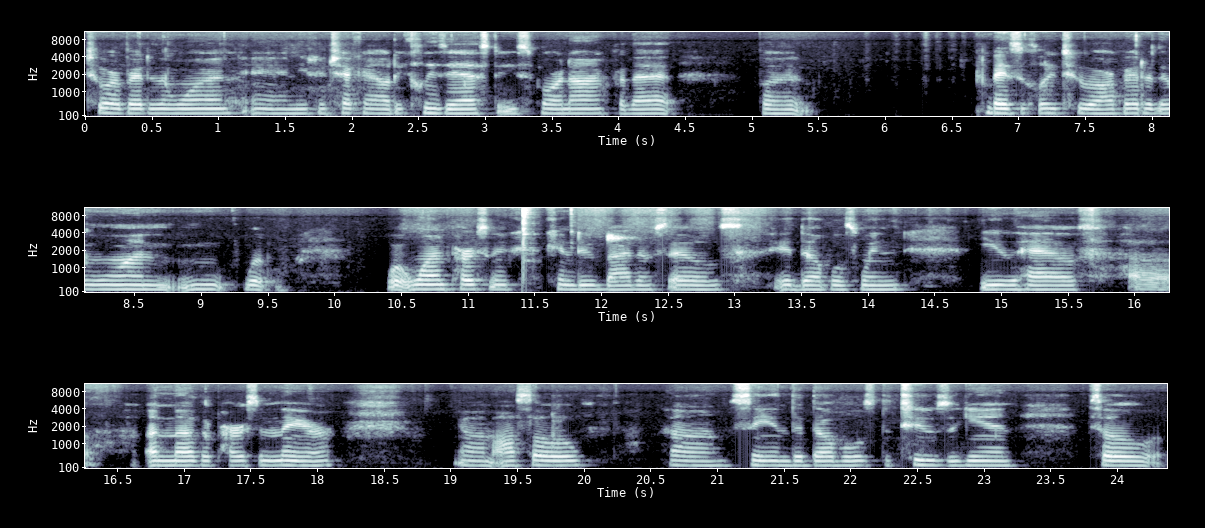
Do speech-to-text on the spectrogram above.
two are better than one, and you can check out Ecclesiastes 4 9 for that. But basically, two are better than one. What what one person can do by themselves, it doubles when you have uh, another person there. Um, also, um, seeing the doubles, the twos again. So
